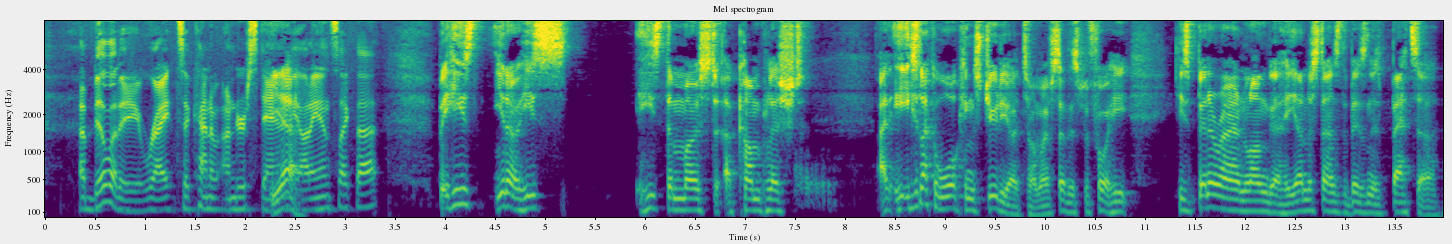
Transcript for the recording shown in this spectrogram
ability, right, to kind of understand yeah. the audience like that. But he's, you know, he's he's the most accomplished. He's like a walking studio, Tom. I've said this before. He he's been around longer. He understands the business better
